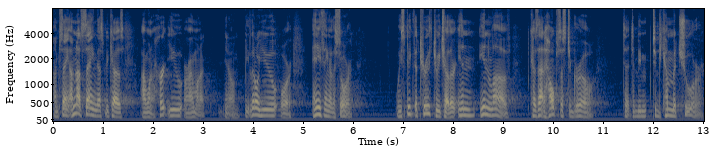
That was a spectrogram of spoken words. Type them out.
I'm saying I'm not saying this because I want to hurt you or I want to, you know, belittle you or anything of the sort. We speak the truth to each other in, in love because that helps us to grow, to, to, be, to become mature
